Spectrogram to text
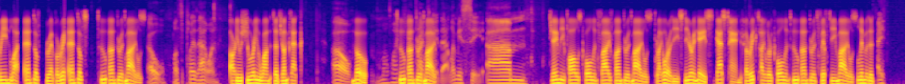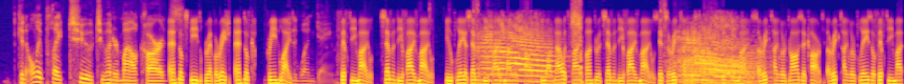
Green light. End of. Repara- end of. 200 miles. Oh, let's play that one. Are you sure you want to jump that? Oh. No. Well, why can't 200 play miles. that? Let me see. Um, Jamie Pauls colon 500 miles. Priority steering ace. Gas tank. Eric Tyler colon 250 miles. Limited. I can only play two 200 mile cards End of speed. Reparation. End of. Green light. in one game. 50 miles. 75 miles. You play a 75 ah. miles card. You are now at 575 miles. It's a Eric Tyler's turn. 50 miles. A Eric Tyler draws a card. Eric Tyler plays a 50 mile.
